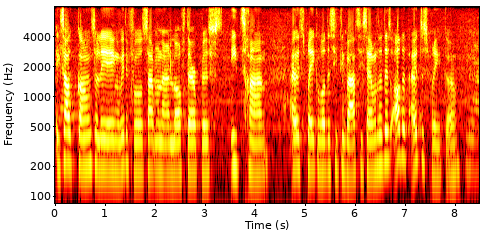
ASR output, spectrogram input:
Ik zou counseling, weet ik veel, samen naar een love therapist, iets gaan. Uitspreken wat de situaties zijn. Want het is altijd uit te spreken. Ja,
